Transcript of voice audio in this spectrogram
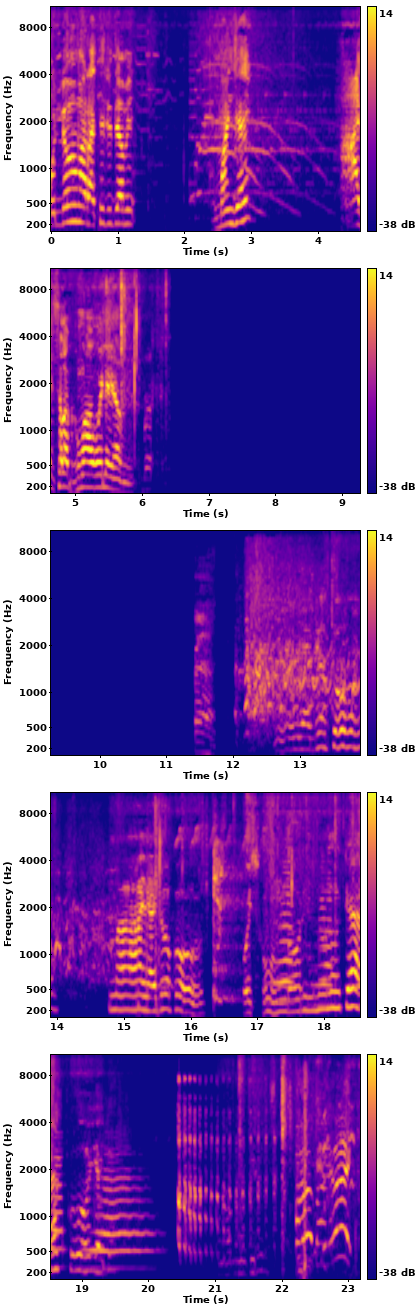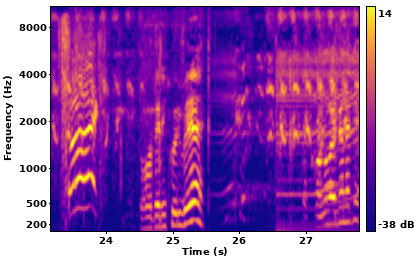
বললাম আর রাতে যদি আমি ঘুমান যাই আজ শালা ঘুমাবই নাই আমি। গো মা আইলো গো ওই সুন্দরী নুনুটা কই তো দেরি করবে? এখনও আইলো নাকি?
